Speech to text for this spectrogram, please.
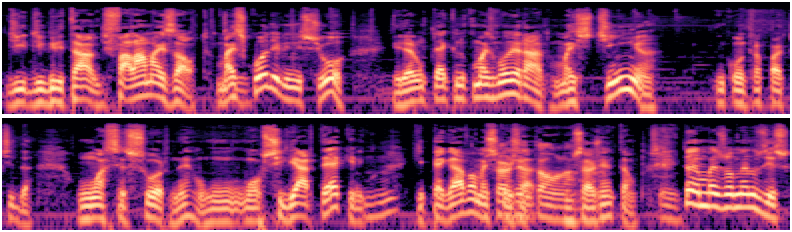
De, de gritar, de falar mais alto. Mas quando ele iniciou, ele era um técnico mais moderado, mas tinha em contrapartida um assessor, né, um, auxiliar técnico uhum. que pegava mais um sargentão, um sargentão. Sim. Então é mais ou menos isso.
